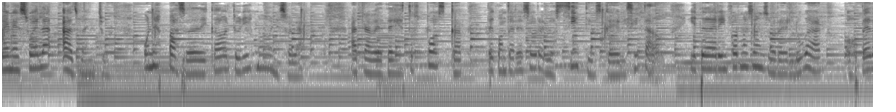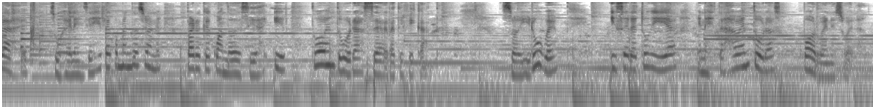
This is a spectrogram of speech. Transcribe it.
Venezuela Adventure, un espacio dedicado al turismo venezolano. A través de estos podcasts te contaré sobre los sitios que he visitado y te daré información sobre el lugar, hospedaje, sugerencias y recomendaciones para que cuando decidas ir tu aventura sea gratificante. Soy Irube y seré tu guía en estas aventuras por Venezuela.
